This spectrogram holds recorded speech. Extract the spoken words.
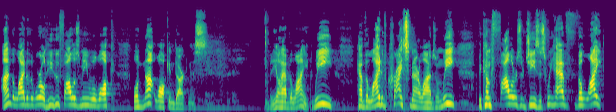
I'm the light of the world. He who follows me will walk, will not walk in darkness, but he'll have the light. We have the light of Christ in our lives. When we become followers of Jesus, we have the light.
